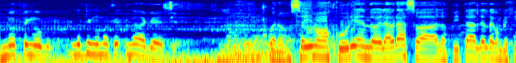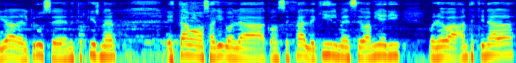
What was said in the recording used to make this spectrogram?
No tengo, no tengo más que- nada que decir. Bueno, seguimos cubriendo el abrazo al Hospital de Alta Complejidad del Cruce, Néstor Kirchner. Estamos aquí con la concejal de Quilmes, Eva Mieri. Bueno, Eva, antes que nada,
